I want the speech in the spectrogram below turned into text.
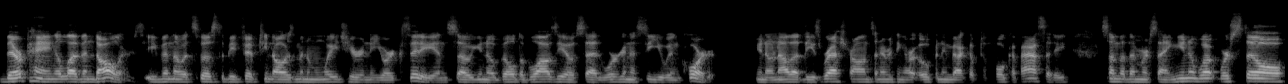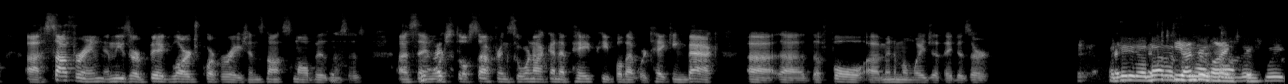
they're paying eleven dollars, even though it's supposed to be fifteen dollars minimum wage here in New York City. And so, you know, Bill De Blasio said, "We're going to see you in court." You know, now that these restaurants and everything are opening back up to full capacity, some of them are saying, "You know what? We're still uh, suffering," and these are big, large corporations, not small businesses, uh, saying we're still suffering, so we're not going to pay people that we're taking back uh, uh, the full uh, minimum wage that they deserve. I need another the thing I underlying saw this week.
